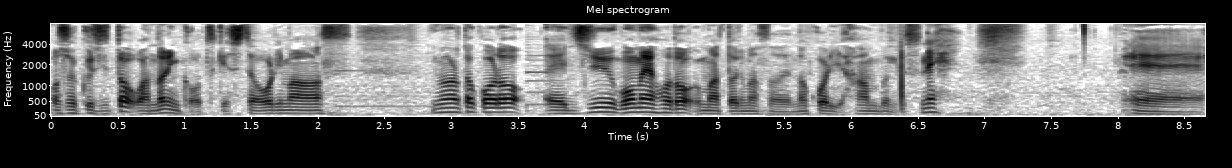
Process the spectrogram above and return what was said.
お食事とワンドリンクをお付けしております。今のところ、えー、15名ほど埋まっておりますので残り半分ですね。え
